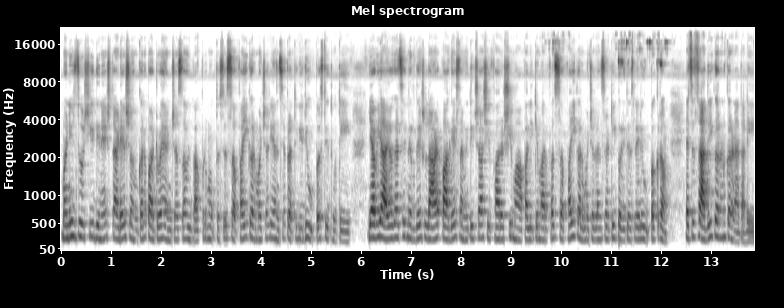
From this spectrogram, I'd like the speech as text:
मनीष जोशी दिनेश ताडे शंकर पाटोळे यांच्यासह विभाग प्रमुख तसेच सफाई कर्मचारी यांचे प्रतिनिधी उपस्थित होते. यावेळी आयोगाचे निर्देश लाड पागे समितीच्या शिफारशी महापालिकेमार्फत सफाई कर्मचाऱ्यांसाठी करीत असलेले उपक्रम याचे सादरीकरण करण्यात आले.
